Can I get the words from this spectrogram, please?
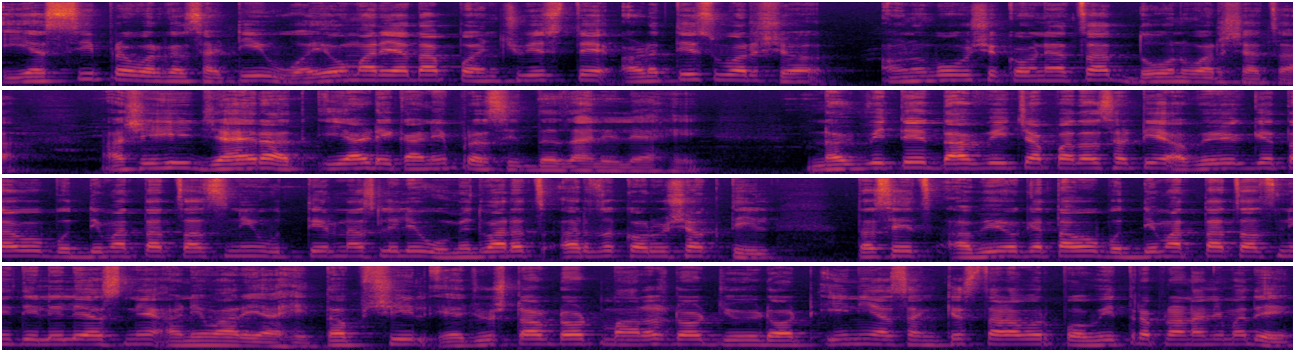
एस सी प्रवर्गासाठी वयोमर्यादा पंचवीस ते अडतीस वर्ष अनुभव शिकवण्याचा दोन वर्षाचा. अशी ही जाहिरात या ठिकाणी प्रसिद्ध झालेली आहे. नववी ते दहावीच्या पदासाठी अभियोग्यता व बुद्धिमत्ता चाचणी उत्तीर्ण असलेले उमेदवारच अर्ज करू शकतील तसेच अभियोग्यता व बुद्धिमत्ता चाचणी दिलेली असणे अनिवार्य आहे. तपशील edustaff dot Maharashtra dot G dot in या संकेतस्थळावर पवित्र प्रणालीमध्ये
